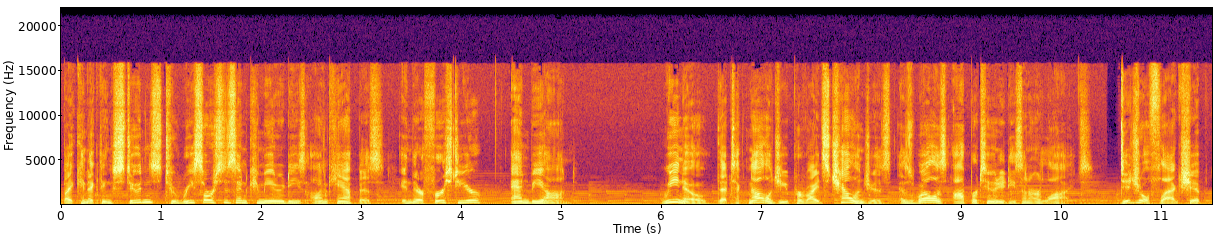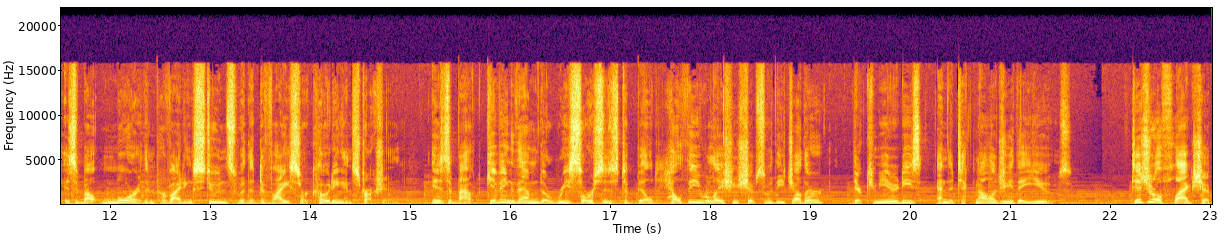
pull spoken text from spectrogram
by connecting students to resources and communities on campus in their first year and beyond. We know that technology provides challenges as well as opportunities in our lives. Digital Flagship is about more than providing students with a device or coding instruction. It is about giving them the resources to build healthy relationships with each other, their communities, and the technology they use. Digital Flagship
